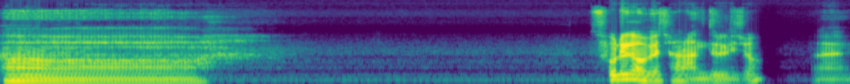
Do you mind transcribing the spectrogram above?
아... 소리가 왜 잘 안 들리죠? 네.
